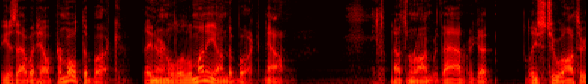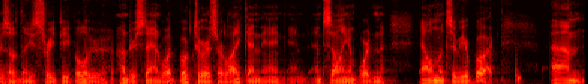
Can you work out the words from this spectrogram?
because that would help promote the book. They'd earn a little money on the book. Now, nothing wrong with that. We got at least two authors of these three people who understand what book tours are like and, and, and, and selling important elements of your book. Um,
